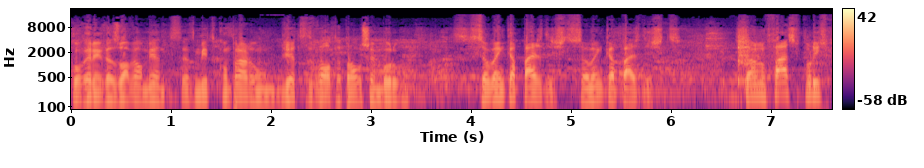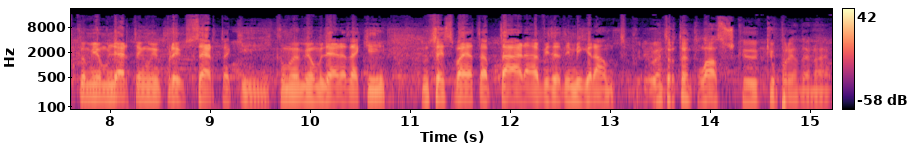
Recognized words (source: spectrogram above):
correrem razoavelmente, admite comprar um bilhete de volta para Luxemburgo? Sou bem capaz disto, sou bem capaz disto. Só não faço por isso porque a minha mulher tem um emprego certo aqui e como a minha mulher é daqui, não sei se vai adaptar à vida de imigrante. Criou, entretanto, laços que, que o prendem, não é?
